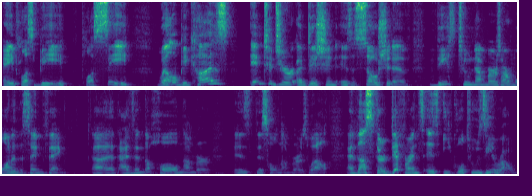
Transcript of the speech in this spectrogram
a plus b plus c. Well, because integer addition is associative, these two numbers are one and the same thing, uh, as in the whole number is this whole number as well. And thus their difference is equal to zero.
